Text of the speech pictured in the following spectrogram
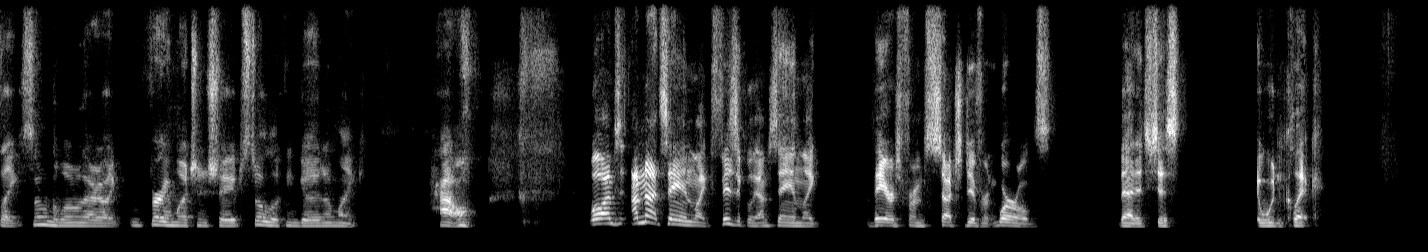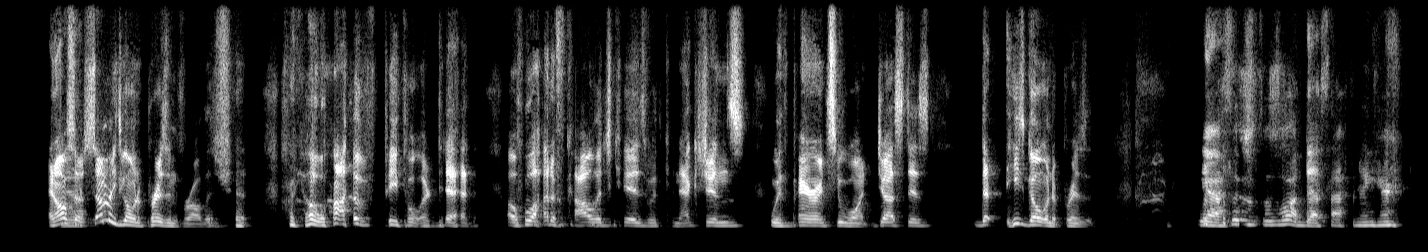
like some of the women that are like very much in shape, still looking good. I'm like, how? Well, I'm I'm not saying like physically. I'm saying like they're from such different worlds that it's just it wouldn't click. And also, Yeah. somebody's going to prison for all this shit. Like a lot of people are dead. A lot of college kids with connections with parents who want justice. That he's going to prison. Yeah, there's, there's a lot of death happening here.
